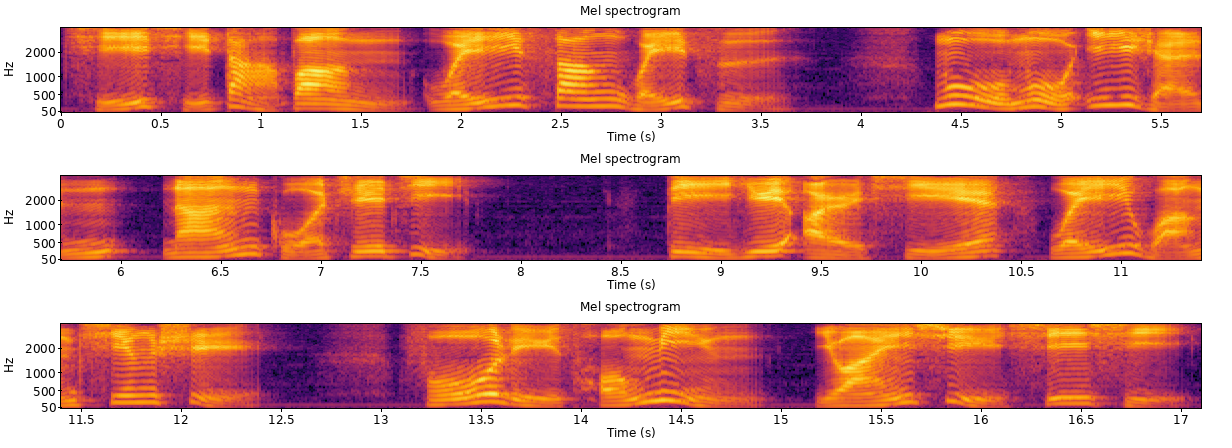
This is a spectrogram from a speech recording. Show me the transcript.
齐齐大邦，为桑为子，穆穆伊人，南国之际。帝曰尔邪，为王卿士，服履从命，元序熙熙。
